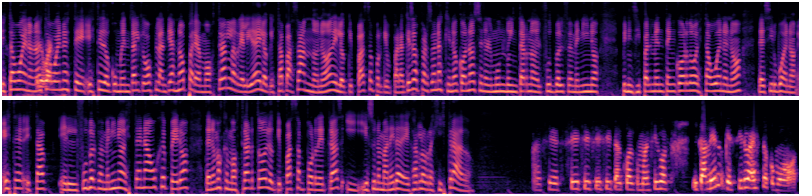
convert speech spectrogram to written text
Está bueno, ¿no? Pero Está bueno. bueno este, este documental que vos planteás, ¿no? Para mostrar la realidad de lo que está pasando, ¿no? De lo que pasa, porque para aquellas personas que no conocen el mundo interno del fútbol femenino, principalmente en Córdoba, está bueno, ¿no? Decir, bueno, este está, el fútbol femenino está en auge, pero tenemos que mostrar todo lo que pasa por detrás y, y es una manera de dejarlo registrado. Así es, sí, sí, sí, sí, tal cual, como decís vos. Y también que sirva esto como,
